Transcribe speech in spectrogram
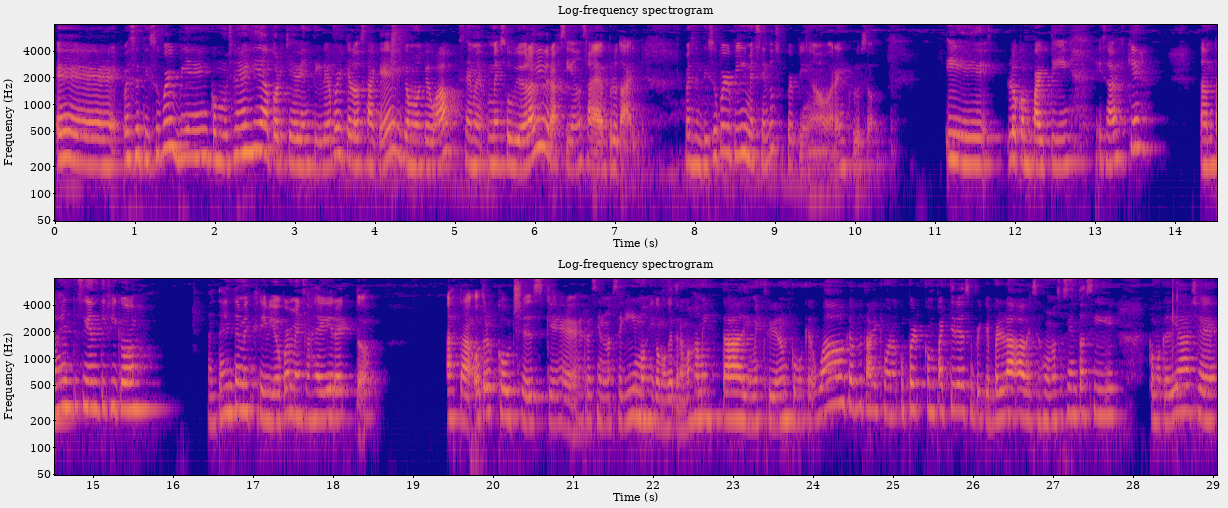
eh, me sentí súper bien, con mucha energía, porque ventilé, porque lo saqué y como que, wow, se me, me subió la vibración, o sea, es brutal. Me sentí súper bien y me siento súper bien ahora incluso. Y lo compartí. ¿Y sabes qué? Tanta gente se identificó, tanta gente me escribió por mensaje directo, hasta otros coaches que recién nos seguimos y como que tenemos amistad y me escribieron como que, wow, qué brutal, qué bueno compartir eso, porque es verdad, a veces uno se siente así, como que, diache,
